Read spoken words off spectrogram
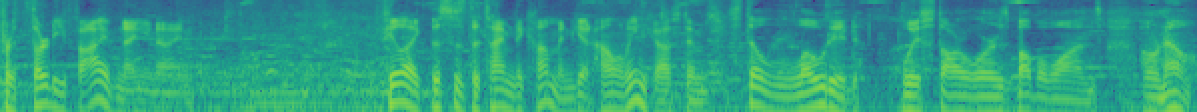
For $35.99. I feel like this is the time to come and get Halloween costumes. Still loaded with Star Wars bubble wands. Oh no,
